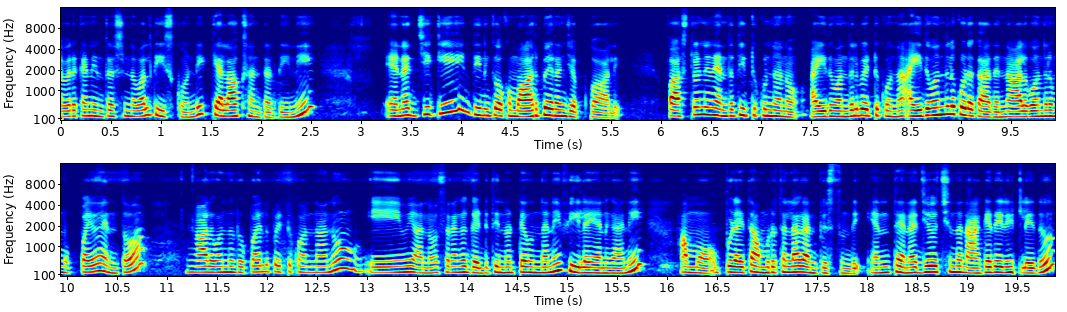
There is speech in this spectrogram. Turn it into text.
ఎవరికైనా ఇంట్రెస్ట్ ఉన్న వాళ్ళు తీసుకోండి. కెలాక్స్ అంటారు దీన్ని. ఎనర్జీకి దీనికి ఒక మారుపేరు అని చెప్పుకోవాలి. ఫస్ట్లో నేను ఎంత తిట్టుకున్నానో ఐదు వందలు పెట్టుకున్నా ఐదు వందలు కూడా కాదు నాలుగు వందల ముప్పయో ఎంతో నాలుగు వందల రూపాయలు పెట్టుకున్నాను. ఏమి అనవసరంగా గడ్డి తిన్నట్టే ఉందని ఫీల్ అయ్యాను కానీ అమ్మో ఇప్పుడైతే అమృతంలాగా అనిపిస్తుంది. ఎంత ఎనర్జీ వచ్చిందో నాకే తెలియట్లేదు.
